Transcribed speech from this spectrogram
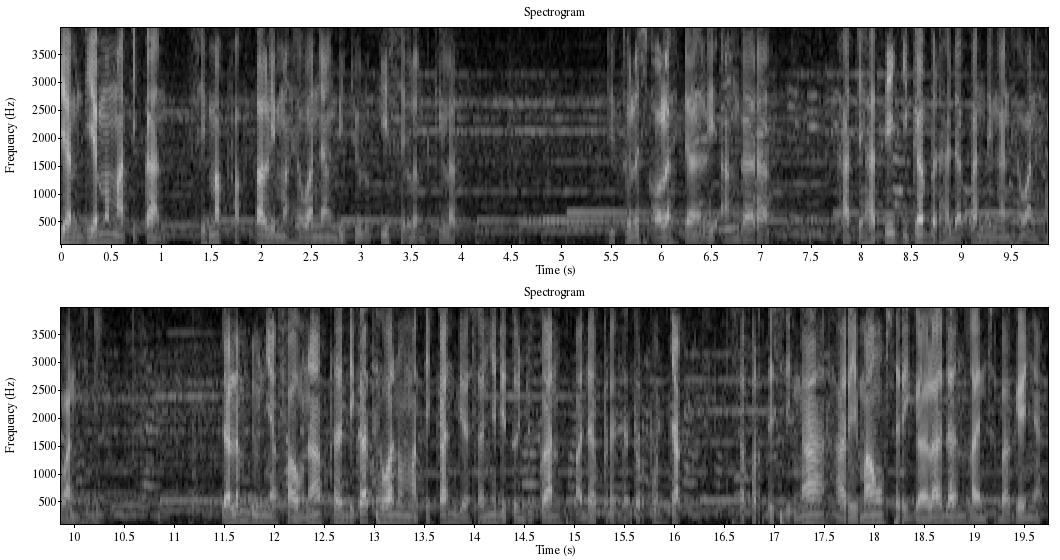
Diam-diam mematikan. Simak fakta 5 hewan yang dijuluki silent killer Ditulis oleh Dali Anggara. Hati-hati jika berhadapan dengan hewan-hewan ini. Dalam dunia fauna, predikat hewan mematikan biasanya ditunjukkan pada predator puncak Seperti singa, harimau, serigala, dan lain sebagainya.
